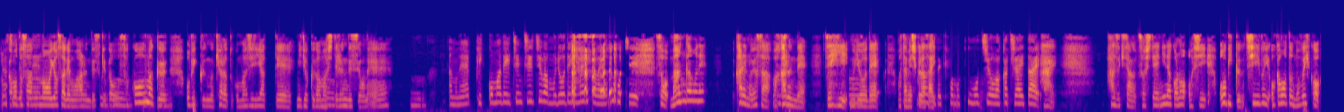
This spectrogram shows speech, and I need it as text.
岡本さんの良さでもあるんですけど、うんうんそこをうまく、帯くんのキャラとこう混じり合って、魅力が増してるんですよね。うん。あのね、ピッコまで1日1話無料で読めるから 読んでほしい。そう、漫画もね、彼の良さわかるんで、ぜひ無料でお試しください。マジでこの気持ちを分かち合いたい。はい。はずきさん、そしてになこの推し、おびくん、CV 岡本信彦、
